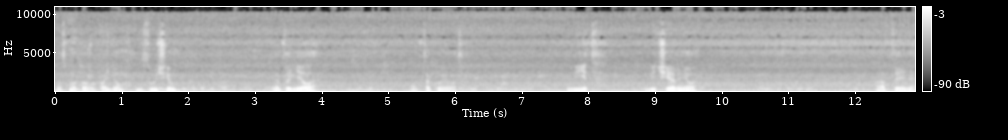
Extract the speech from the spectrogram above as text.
Сейчас мы тоже пойдем изучим это дело. Вот такой вот вид вечернего отеля.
